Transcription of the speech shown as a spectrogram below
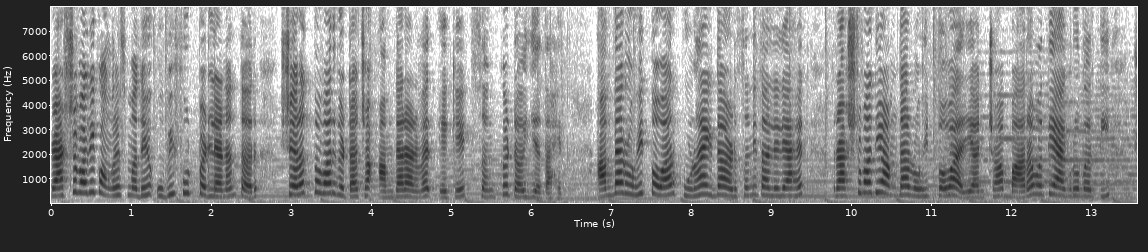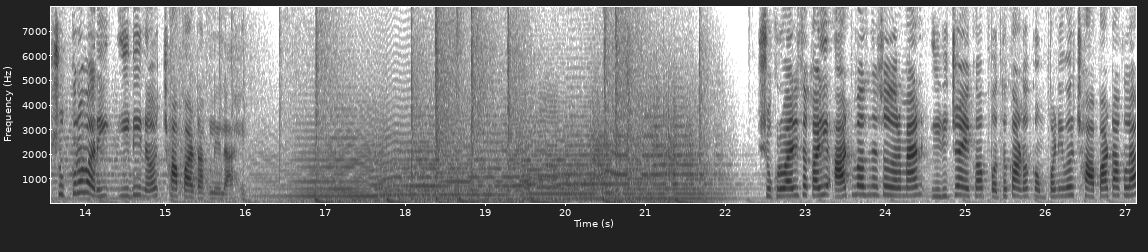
राष्ट्रवादी काँग्रेसमध्ये उभी फूट पडल्यानंतर शरद पवार गटाच्या आमदारांवर एक एक संकट येत आहेत. आमदार रोहित पवार पुन्हा एकदा अडचणीत आलेले आहेत. राष्ट्रवादी आमदार रोहित पवार यांच्या बारामती अॅग्रोवरती शुक्रवारी ईडीनं छापा टाकलेला आहे. शुक्रवारी सकाळी आठ वाजण्याच्या दरम्यान ईडीच्या एका पथकानं कंपनीवर छापा टाकला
